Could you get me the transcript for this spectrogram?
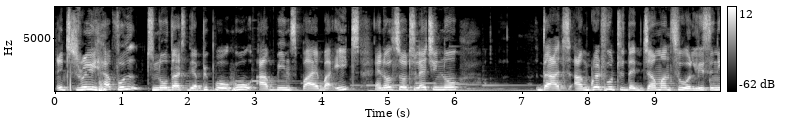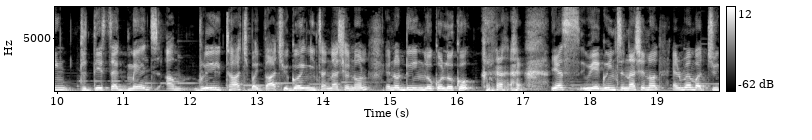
it's really helpful to know that there are people who have been inspired by it and also to let you know that I'm grateful to the Germans who are listening to this segment. I'm really touched by that. You're going international, you're not doing local local. yes, we are going international. And remember to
